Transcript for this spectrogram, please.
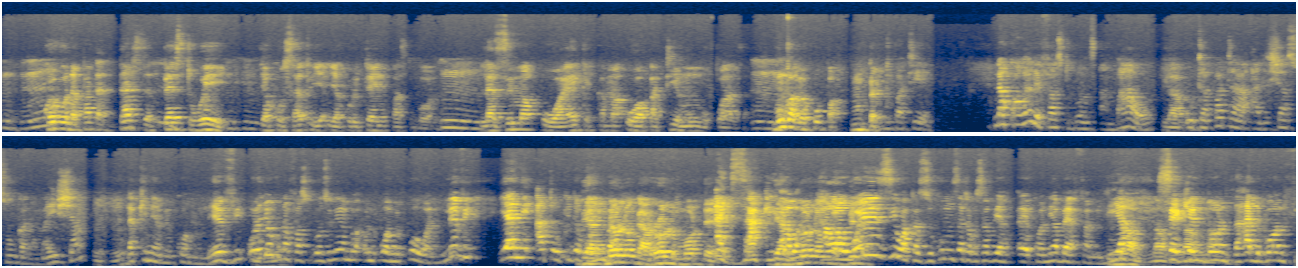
Mhm. kwa hivyo unapata that's the best way Mhm. ya, kusa, ya, ya kuretain firstborn Mm. lazima uwaeke kama uwapatie mungu kwanza Mm. mungu amekupa mpe mpatie na kwa wale firstborns ambao yeah. utapata alishasonga na maisha mm -hmm. lakini amekuwa mlevi unajua Mhm. kuna firstborns wengine ambao wamekuwa walevi yani hata ukija kwa no longer role model. exactly They no longer hawawezi wakazungumza hata kwa sababu ya eh, kwa niaba ya familia no, no, second no, born no. third born fourth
